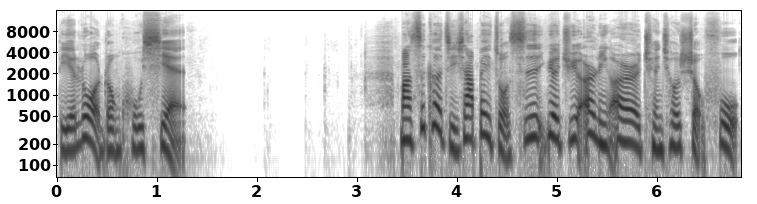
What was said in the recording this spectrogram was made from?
跌落荣枯线。马斯克几下贝佐斯跃居二零二二全球首富，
